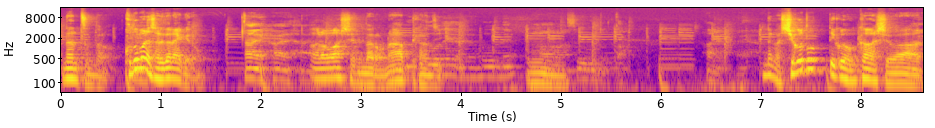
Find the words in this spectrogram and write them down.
うなんつうんだろう。言葉にされてないけど表してんだろうなって感じ。なるほどねそういうことか。はいはいなんか仕事っていうことに関しては、はい。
